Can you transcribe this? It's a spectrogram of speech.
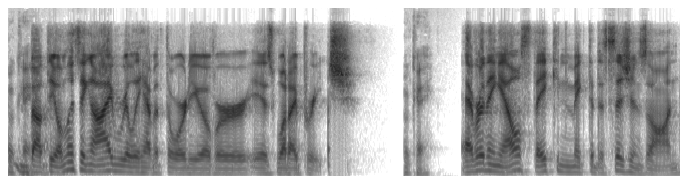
okay. About the only thing i really have authority over is what i preach. Okay. Everything else they can make the decisions on.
